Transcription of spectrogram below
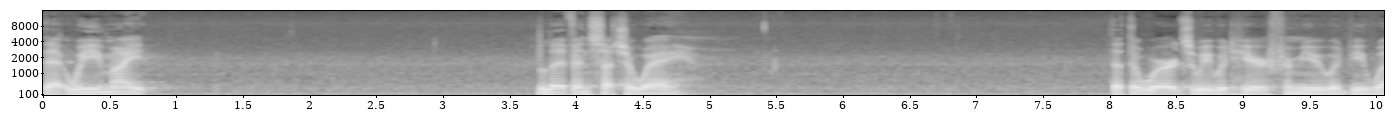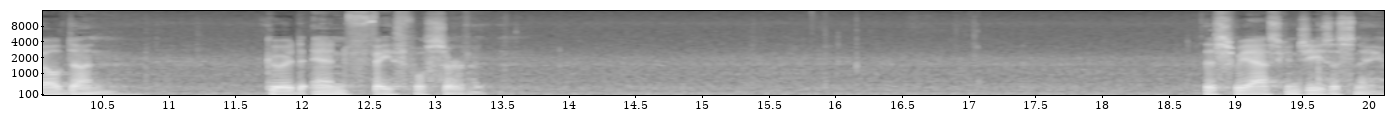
that we might live in such a way that the words we would hear from you would be well done, good and faithful servant. This we ask in Jesus' name.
